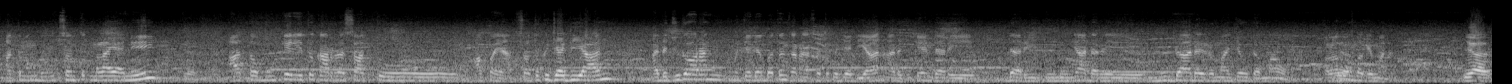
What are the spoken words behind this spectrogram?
atau memutuskan untuk melayani Ya. atau mungkin itu karena satu apa ya satu kejadian ada juga orang menjadi hamba Tuhan karena satu kejadian ada juga yang dari dari dulunya dari muda dari remaja udah mau kalau Ya. abang bagaimana Ya,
